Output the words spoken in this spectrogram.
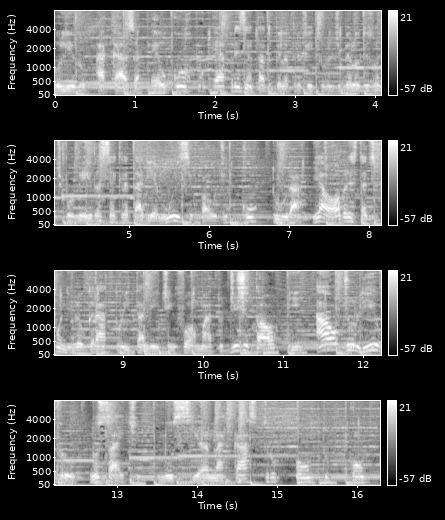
O livro A Casa é o Corpo é apresentado pela Prefeitura de Belo Horizonte por meio da Secretaria Municipal de Cultura e a obra está disponível gratuitamente em formato digital e audiolivro no site lucianacastro.com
